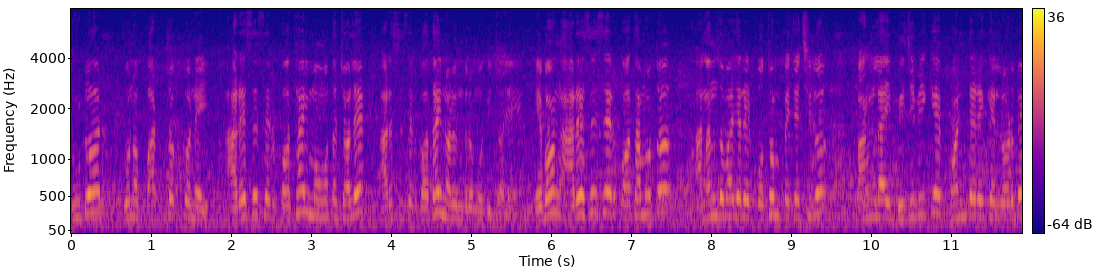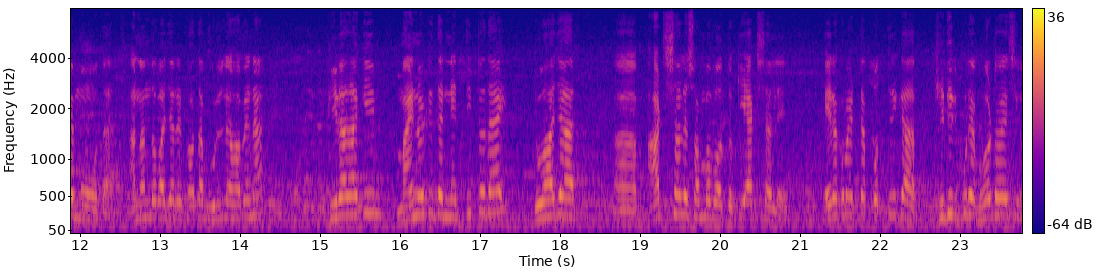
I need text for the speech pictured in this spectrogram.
দুটোর কোনো পার্থক্য নেই। আরএসএস এর কথাই মমতা চলে আরএসএস এর কথাই নরেন্দ্র মোদী চলে। এবং আরএসএস এর কথা মতো আনন্দবাজারের প্রথম পেজে ছিল, বাংলায় বিজেপিকে ফন্টে রেখে লড়বে মমতা। আনন্দবাজারের কথা ভুললে হবে না। ফিরাদ হাকিম মাইনরিটিদের নেতৃত্ব দেয়। দু আট সালে সম্ভবত কি, এক সালে? এরকম একটা পত্রিকা খিদিরপুরে ভোট হয়েছিল,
